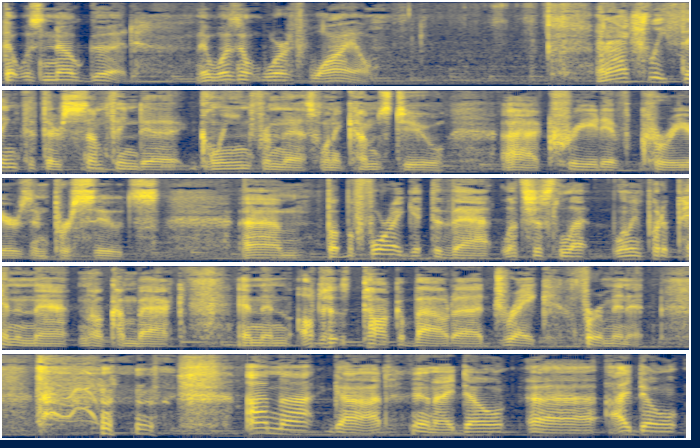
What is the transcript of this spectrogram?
that was no good. It wasn't worthwhile. And I actually think that there's something to glean from this when it comes to uh, creative careers and pursuits. Um, but before I get to that, let's just let let me put a pin in that, and I'll come back, and then I'll just talk about uh, Drake for a minute. I'm not God, and I don't uh, I don't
